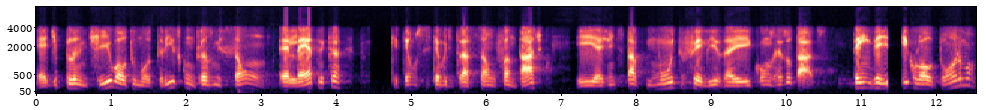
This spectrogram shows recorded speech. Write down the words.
é, de plantio automotriz com transmissão elétrica, que tem um sistema de tração fantástico e a gente está muito feliz aí com os resultados. Tem veículo autônomo,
